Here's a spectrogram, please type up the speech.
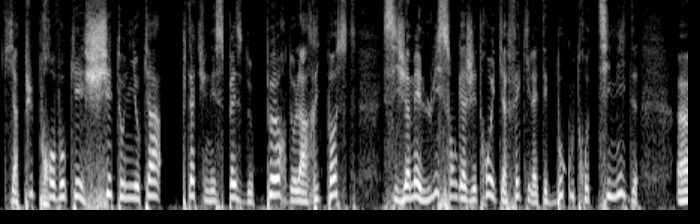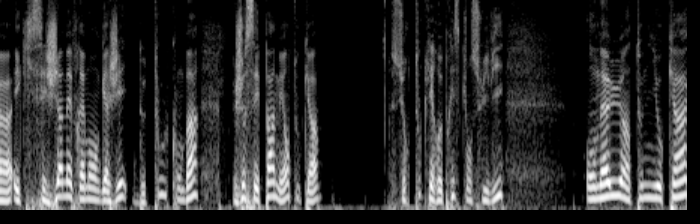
qui a pu provoquer chez Tony Oka peut-être une espèce de peur de la riposte si jamais lui s'engageait trop et qui a fait qu'il a été beaucoup trop timide euh, et qui s'est jamais vraiment engagé de tout le combat. Je sais pas, mais en tout cas, sur toutes les reprises qui ont suivi, on a eu un Tony Oka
